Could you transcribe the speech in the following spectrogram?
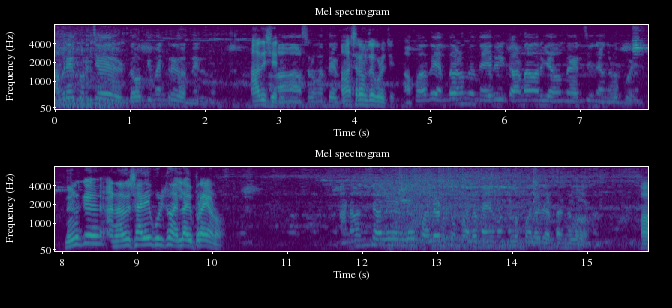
അവരെ കുറിച്ച് ഡോക്യുമെന്ററി വന്നിരുന്നു അത് ശരി. ആശ്രമത്തെ ആശ്രമത്തെ കുറിച്ച് അപ്പൊ അത് എന്താണെന്ന് നേരിൽ കാണാൻ അറിയാമെന്ന് വിചാരിച്ച് ഞങ്ങൾ പോയി. നിങ്ങൾക്ക് അനാഥശാലയെ കുറിച്ച് നല്ല അഭിപ്രായമാണോ? അനാഥശാലകളിൽ പലയിടത്തും പല നിയമങ്ങളും പല ചട്ടങ്ങളുമാണ്. ആ.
